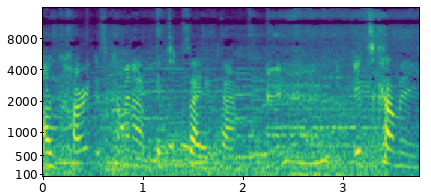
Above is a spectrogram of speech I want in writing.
Our cart is coming up. It's exciting time. It's coming.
